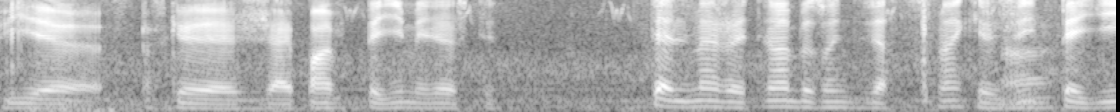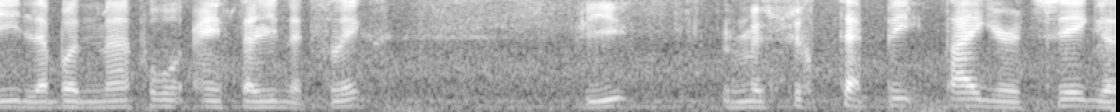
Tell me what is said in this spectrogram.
Puis, euh, parce que j'avais pas envie de payer, mais là, j'étais tellement, j'avais tellement besoin de divertissement que j'ai payé l'abonnement pour installer Netflix. Puis, je me suis retapé Tiger Tig,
